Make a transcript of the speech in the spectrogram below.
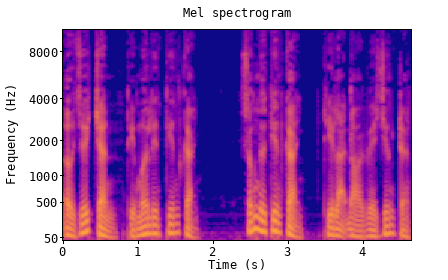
Ở dưới trần thì mơ lên tiên cảnh, sống nơi tiên cảnh thì lại đòi về dương trần.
